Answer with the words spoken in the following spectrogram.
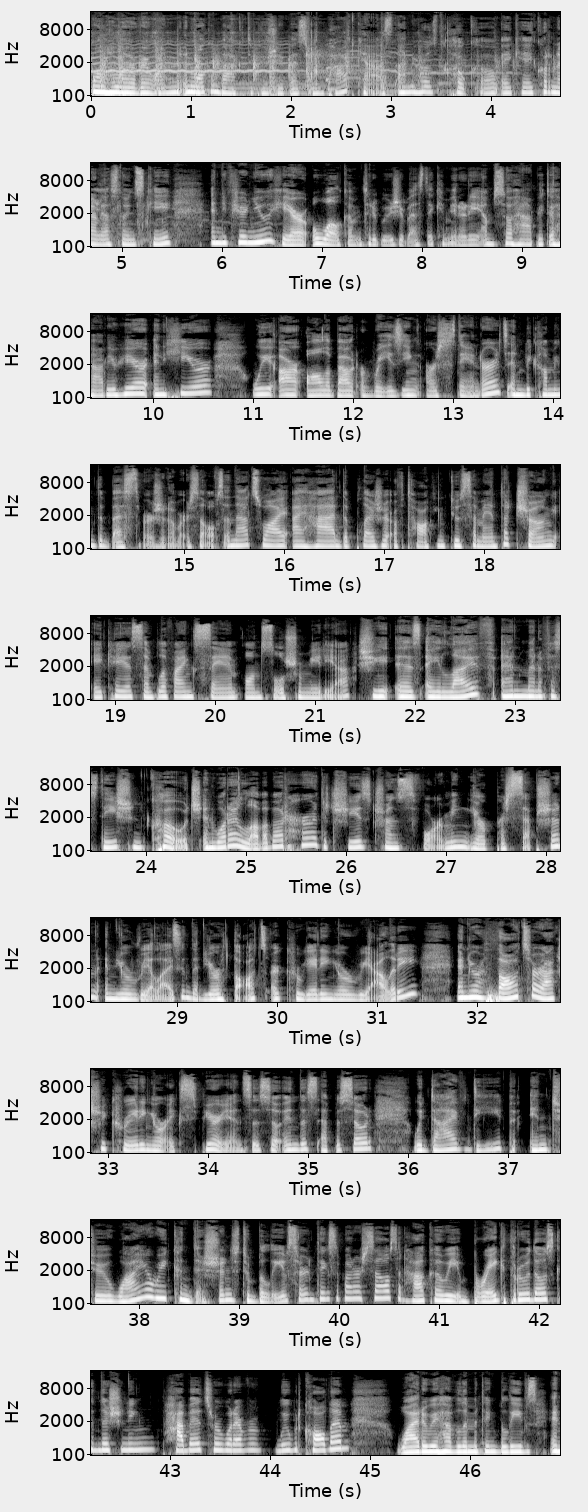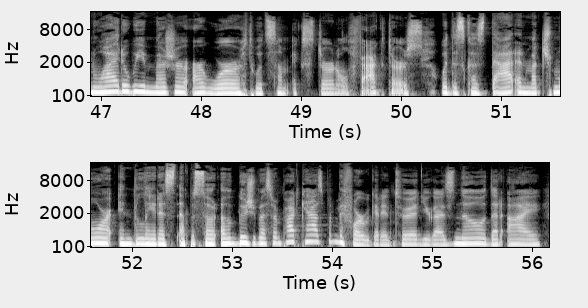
Well, hello everyone, and welcome back to Boujee Best Friend Podcast. I'm your host Coco, aka Cornelia Slunsky, and if you're new here, welcome to the Boujee Bestie community. I'm so happy to have you here. And here we are all about raising our standards and becoming the best version of ourselves. And that's why I had the pleasure of talking to Samantha Chung, aka Simplifying Sam, on social media. She is a life and manifestation coach, and what I love about her that she is transforming your perception, and you're realizing that your thoughts are creating your reality and your thoughts are actually creating your experiences. So in this episode, we dive deep into why are we conditioned to believe certain things about ourselves and how can we break through those conditioning habits or whatever we would call them? Why do we have limiting beliefs and why do we measure our worth with some external factors? We discuss that and much more in the latest episode of Boujee Best Friend podcast. But before we get into it, you guys know that I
